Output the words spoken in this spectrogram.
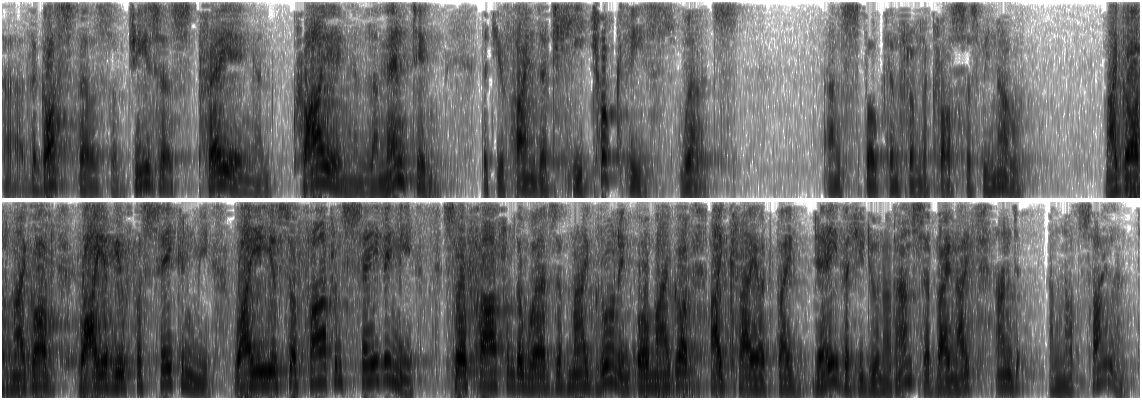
uh, the Gospels of Jesus praying and crying and lamenting, that you find that he took these words and spoke them from the cross as we know. My God, my God, why have you forsaken me? Why are you so far from saving me? So far from the words of my groaning. Oh my God, I cry out by day, but you do not answer, by night, and am not silent.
